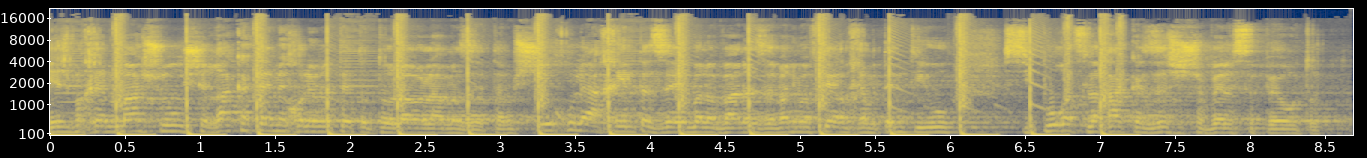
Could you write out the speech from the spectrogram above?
יש בכם משהו שרק אתם יכולים לתת אותו לעולם הזה. תמשיכו להאכיל את הזאב הלבן הזה, ואני מבטיח לכם, אתם תהיו סיפור הצלחה כזה ששווה לספר אותו.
